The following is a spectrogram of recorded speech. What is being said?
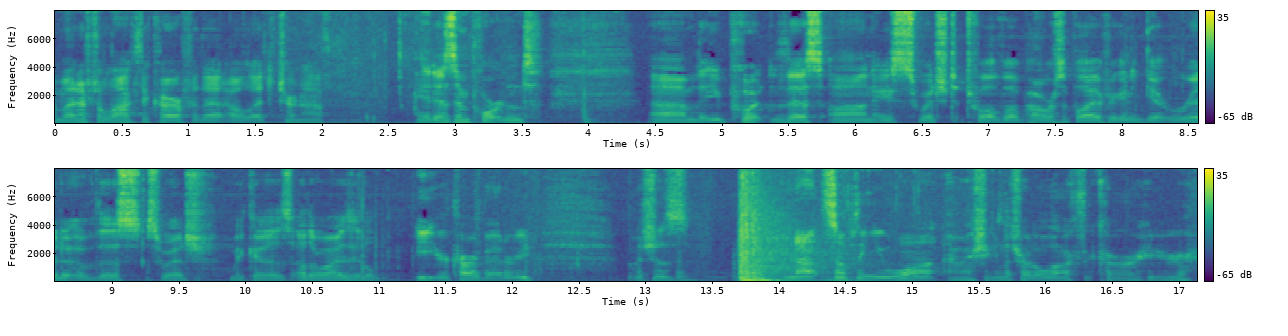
I might have to lock the car for that outlet to turn off. It is important um, that you put this on a switched 12 volt power supply if you're going to get rid of this switch because otherwise it'll eat your car battery, which is not something you want. I'm actually going to try to lock the car here.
